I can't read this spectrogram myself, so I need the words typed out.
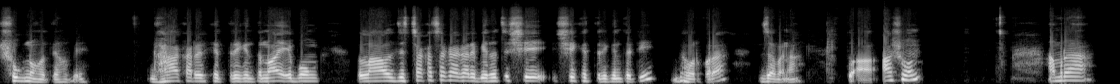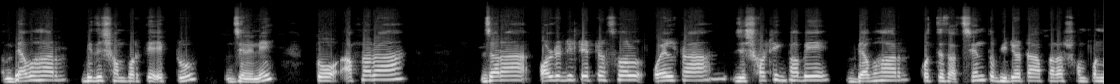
শুকনো হতে হবে। ঘা আকারের ক্ষেত্রে কিন্তু নয় এবং লাল যে চাকা চাকা আকারে বের হচ্ছে, সে, সেক্ষেত্রে কিন্তু এটি ব্যবহার করা যাবে না। তো আসুন, আমরা ব্যবহার বিধি সম্পর্কে একটু জেনে নিই। তো আপনারা যারা অলরেডি টেট্রাসল ওয়েলটা যে সঠিকভাবে ব্যবহার করতে চাচ্ছেন, তো ভিডিওটা আপনারা সম্পূর্ণ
